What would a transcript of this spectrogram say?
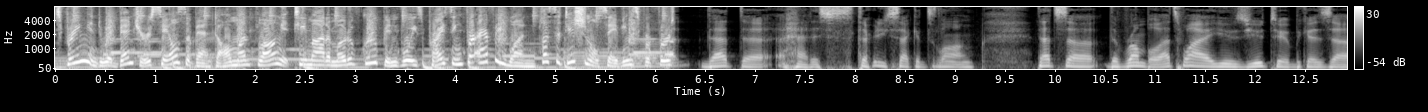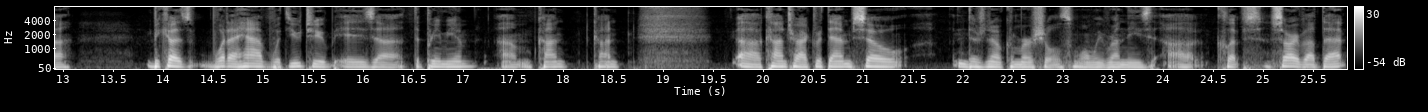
Spring into Adventure sales event all month long at Team Automotive Group. Invoice pricing for everyone, plus additional savings for first. That, that uh, ad is 30 seconds long. That's uh, the Rumble. That's why I use YouTube because uh, because what I have with YouTube is uh, the premium um, con con uh, contract with them. So there's no commercials when we run these uh, clips. Sorry about that.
